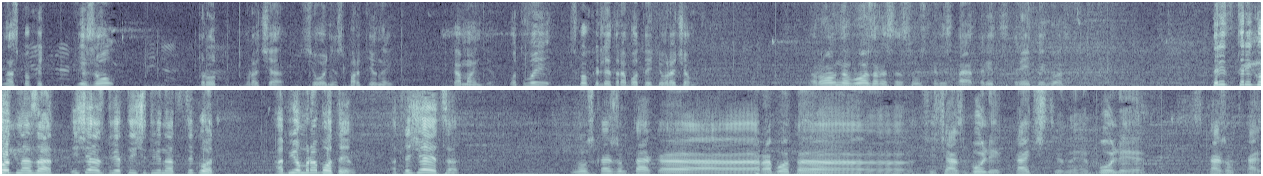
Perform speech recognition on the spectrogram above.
насколько тяжел труд врача сегодня в спортивной команде. Вот вы сколько лет работаете врачом? Ровно возраст Иисуса Христа, 33 год. 33 года назад и сейчас 2012 год. Объем работы отличается? Ну, скажем так, э, работа э, сейчас более качественная, более, скажем так,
